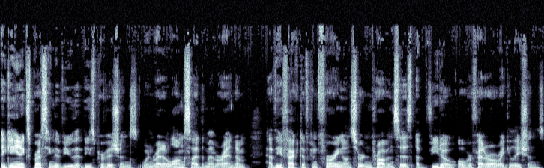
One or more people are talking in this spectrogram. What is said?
Again, expressing the view that these provisions, when read alongside the memorandum, have the effect of conferring on certain provinces a veto over federal regulations,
